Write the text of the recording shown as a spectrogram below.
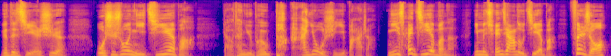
跟他解释：“我是说你结巴。”然后他女朋友啪又是一巴掌，你才结巴呢！你们全家都结巴，分手。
